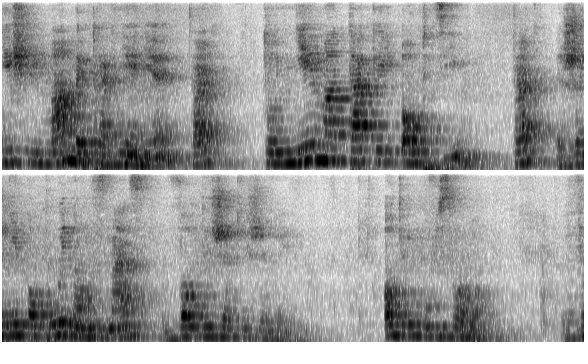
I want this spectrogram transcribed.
Jeśli mamy pragnienie, tak, to nie ma takiej opcji, tak, że nie popłyną z nas wody rzeki żywej. O tym mówi Słowo. W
